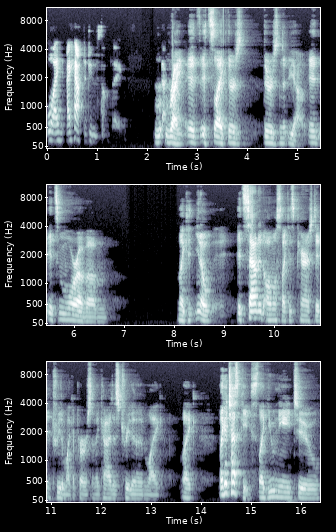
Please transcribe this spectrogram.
well I I have to do something. R- that kind right. of it, it's like there's there's yeah it, it's more of um like you know it sounded almost like his parents didn't treat him like a person. They kind of just treated him like like like a chess piece. Like you need to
